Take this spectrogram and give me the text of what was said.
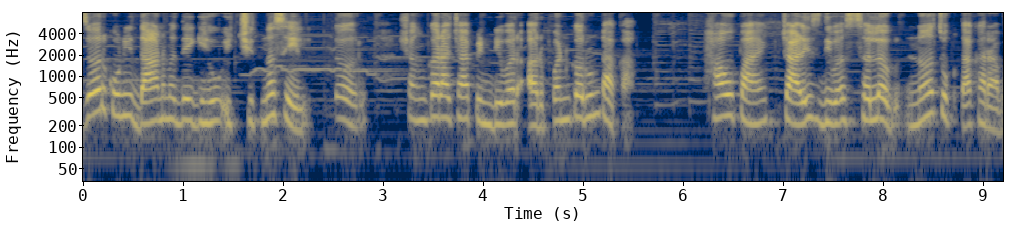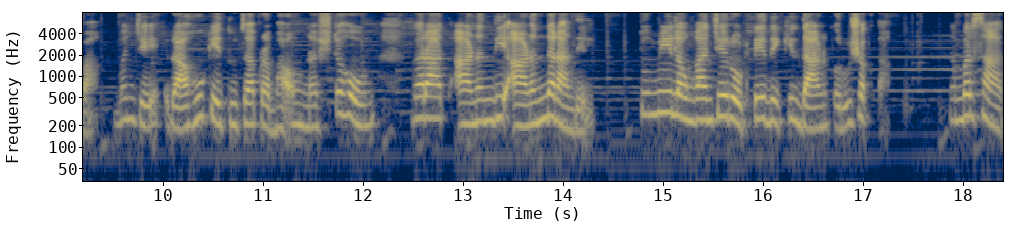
जर कोणी दानमध्ये घेऊ इच्छित नसेल तर शंकराच्या पिंडीवर अर्पण करून टाका. हा उपाय चाळीस दिवस सलग न चुकता करावा. म्हणजे राहू केतूचा प्रभाव नष्ट होऊन घरात आनंदी आनंद नांदेल. तुम्ही लवंगांचे रोपटे देखील दान करू शकता. नंबर सात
